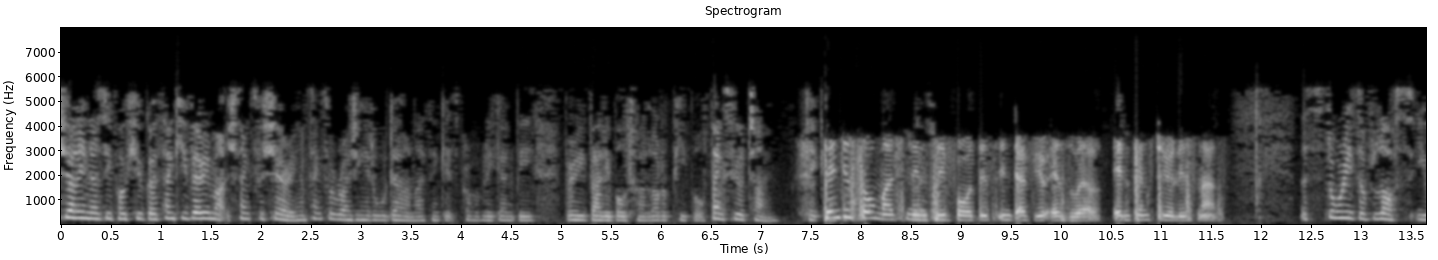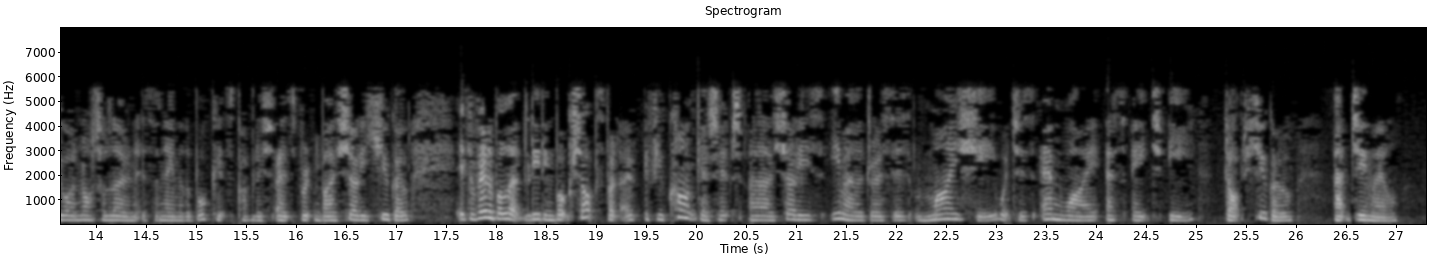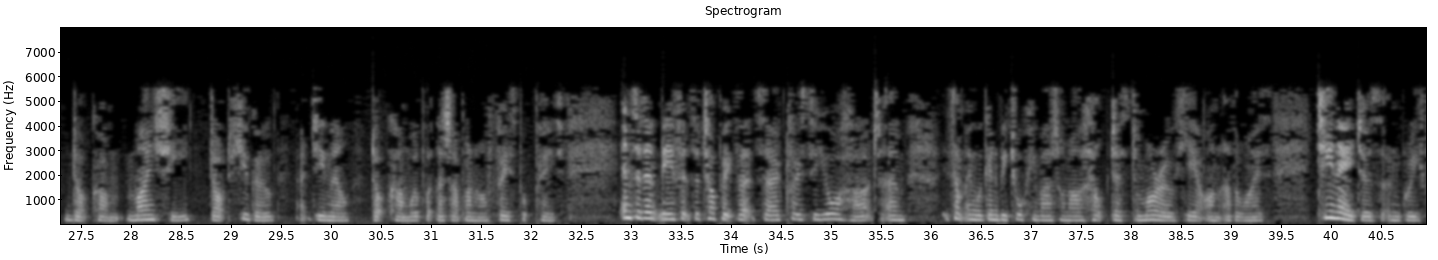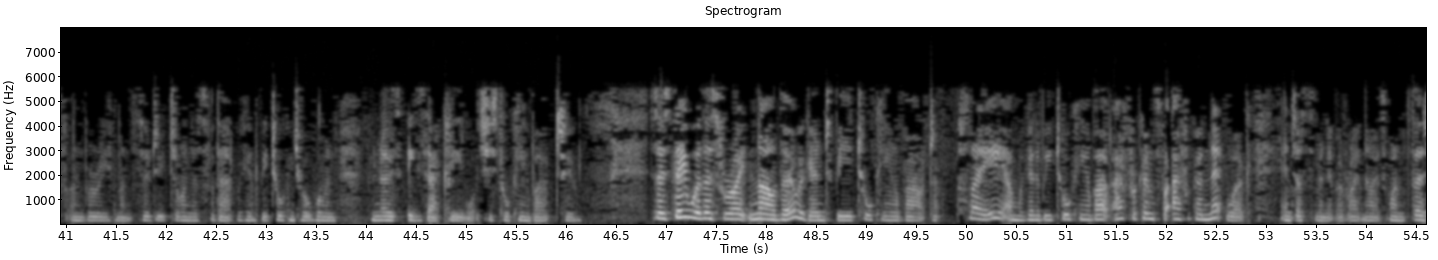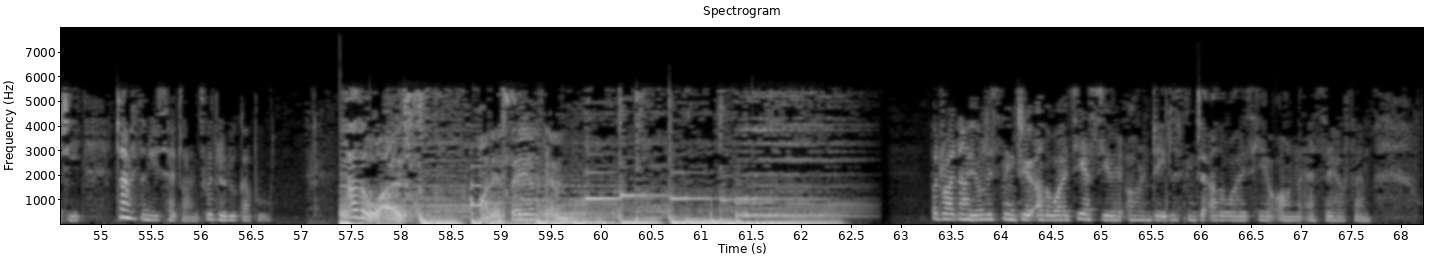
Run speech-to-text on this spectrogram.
Shirley Nozipo Hugo, thank you very much. Thanks for sharing and thanks for writing it all down. I think it's probably going to be very valuable to a lot of people. Thanks for your time. Thank you so much, Nancy, for this interview as well. And thanks to your listeners. The Stories of Loss, You Are Not Alone is the name of the book. It's published, uh, it's written by Shirley Hugo. It's available at leading bookshops, but if you can't get it, uh, Shirley's email address is myshe, which is M-Y-S-H-E dot Hugo at gmail gmail.com, myshe.hugo at gmail.com. We'll put that up on our Facebook page. Incidentally, if it's a topic that's uh, close to your heart, um, it's something we're going to be talking about on our help desk tomorrow here on Otherwise. Teenagers and grief and bereavement. So do join us for that. We're going to be talking to a woman who knows exactly what she's talking about too. So stay with us right now though. We're going to be talking about play and we're going to be talking about Africans for Africa Network in just a minute. But right now it's 1.30. Time for the news headlines with Lulu Gabu. Otherwise, on SAFM. But right now you're listening to Otherwise. Yes, you are indeed listening to Otherwise here on SAFM.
